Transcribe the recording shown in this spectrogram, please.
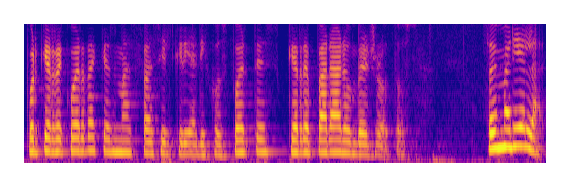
Porque recuerda que es más fácil criar hijos fuertes que reparar hombres rotos. Soy Mariela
